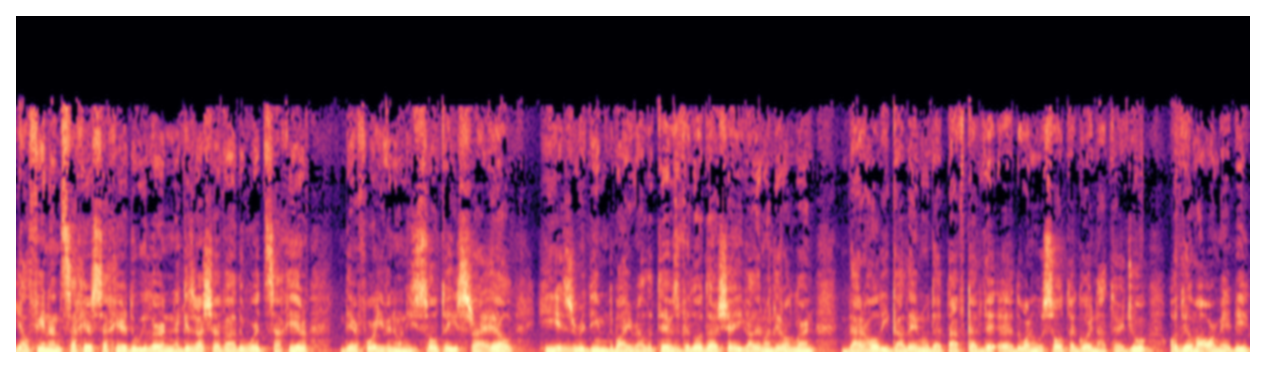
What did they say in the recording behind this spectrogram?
Yalfinan Sachir Sachir, do we learn Gezra Shava, the word Sachir, Therefore, even when he's sold to Israel, he is redeemed by relatives. Velo igalenu, and they don't learn that holy igalenu, that tafka, the, uh, one who sold to goy, not to a Jew, or dilma, or maybe.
